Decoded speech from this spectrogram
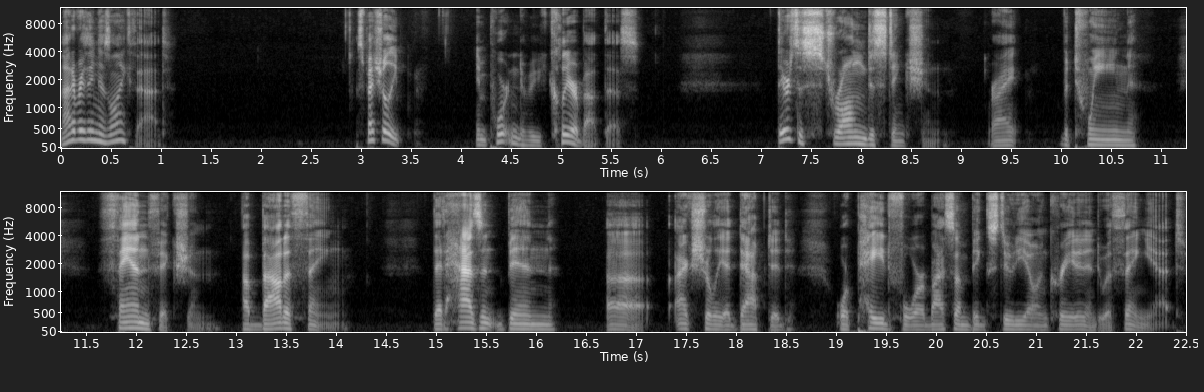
Not everything is like that. Especially important to be clear about this. There's a strong distinction, right, between fan fiction about a thing that hasn't been uh, actually adapted or paid for by some big studio and created into a thing yet.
